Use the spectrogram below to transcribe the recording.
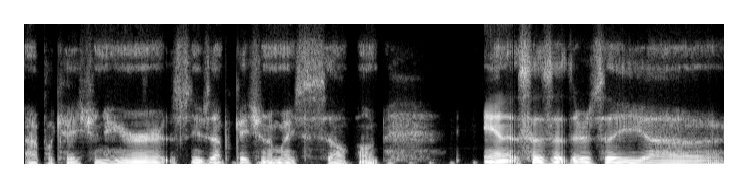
application here, this news application on my cell phone, and it says that there's a uh,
